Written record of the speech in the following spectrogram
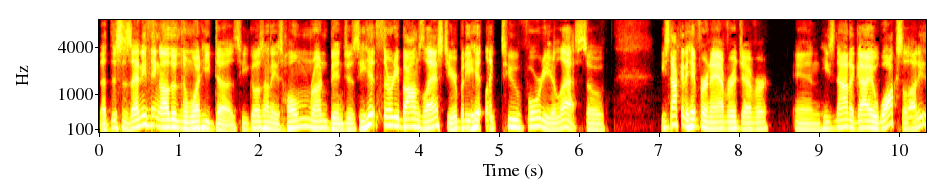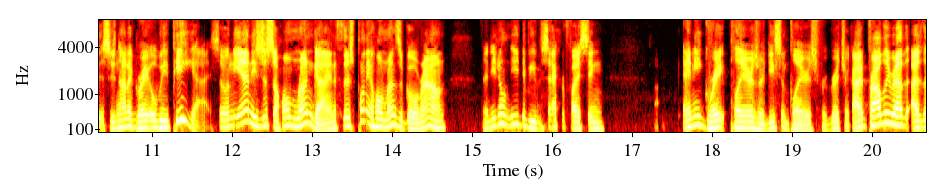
that this is anything other than what he does. He goes on these home run binges. He hit 30 bombs last year, but he hit like 240 or less. So he's not going to hit for an average ever. And he's not a guy who walks a lot either. So he's not a great OBP guy. So in the end, he's just a home run guy. And if there's plenty of home runs to go around, then you don't need to be sacrificing any great players or decent players for Grichuk. I'd probably rather I'd,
